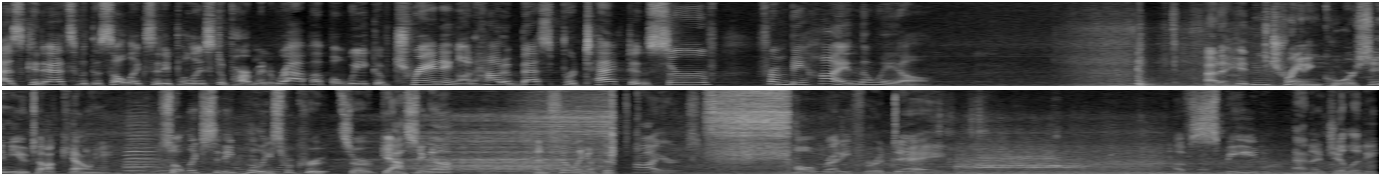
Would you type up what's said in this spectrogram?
as cadets with the Salt Lake City Police Department wrap up a week of training on how to best protect and serve from behind the wheel. At a hidden training course in Utah County, Salt Lake City police recruits are gassing up and filling up their tires, all ready for a day of speed and agility.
